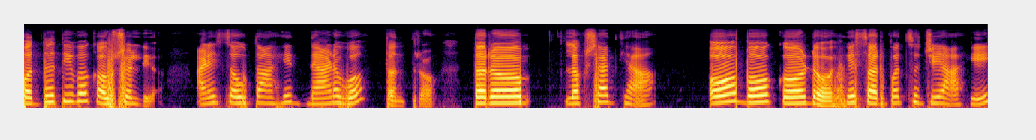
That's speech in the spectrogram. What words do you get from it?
पद्धती व कौशल्य आणि चौथा आहे ज्ञान व तंत्र. तर लक्षात घ्या अ ब क ड हे सर्वच जे आहे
